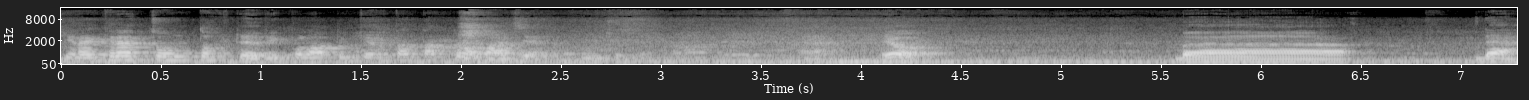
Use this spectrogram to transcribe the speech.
Kira-kira contoh dari pola pikir tataku apa aja? Muncul nah yuk. Mbak dah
